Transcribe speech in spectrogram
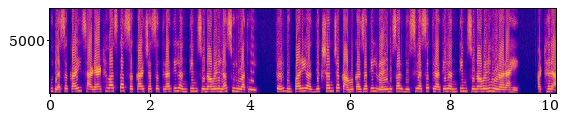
उद्या सकाळी साडेआठ वाजता सकाळच्या सत्रातील अंतिम सुनावणीला सुरुवात होईल. तर दुपारी अध्यक्षांच्या कामकाजातील वेळेनुसार दुसऱ्या सत्रातील अंतिम सुनावणी होणार आहे. अठरा.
